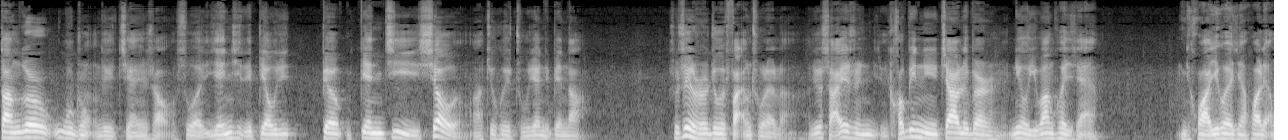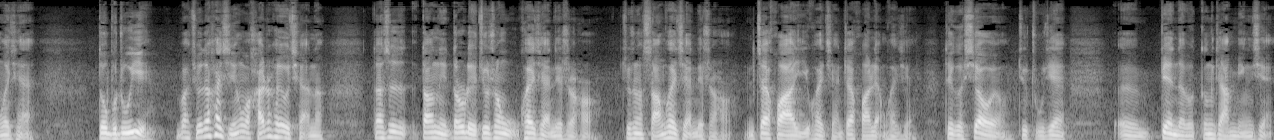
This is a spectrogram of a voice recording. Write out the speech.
单个物种的减少所引起的标记标边际效应啊就会逐渐的变大，所以这个时候就会反映出来了。就啥意思？你好比你家里边你有一万块钱，你花一块钱花两块钱都不注意是吧？觉得还行，我还是很有钱呢。但是当你兜里就剩五块钱的时候，就剩三块钱的时候，你再花一块钱，再花两块钱。这个效应就逐渐，呃，变得更加明显。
